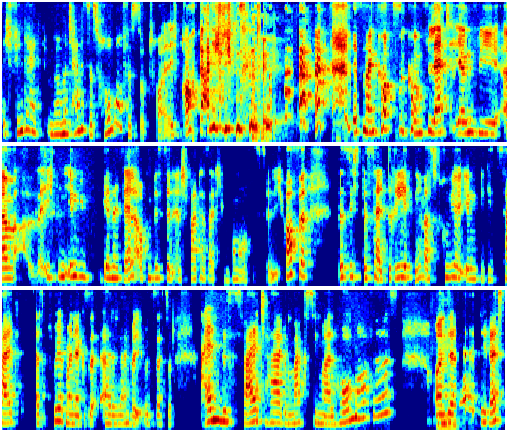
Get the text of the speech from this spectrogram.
ich finde halt, momentan ist das Homeoffice so toll. Ich brauche gar nicht diesen, dass mein Kopf so komplett irgendwie, ähm, ich bin irgendwie generell auch ein bisschen entspannter, seit ich im Homeoffice bin. Ich hoffe, dass sich das halt dreht, ne? was früher irgendwie die Zeit, also früher hat man ja gesagt, also hat man gesagt so ein bis zwei Tage maximal Homeoffice und mhm. der, die Rest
